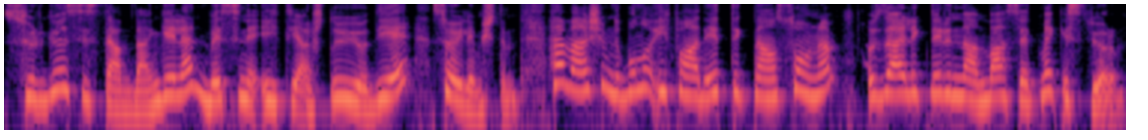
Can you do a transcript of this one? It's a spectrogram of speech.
sürgün sistemden gelen besine ihtiyaç duyuyor diye söylemiştim. Hemen şimdi bunu ifade ettikten sonra özelliklerinden bahsetmek istiyorum.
